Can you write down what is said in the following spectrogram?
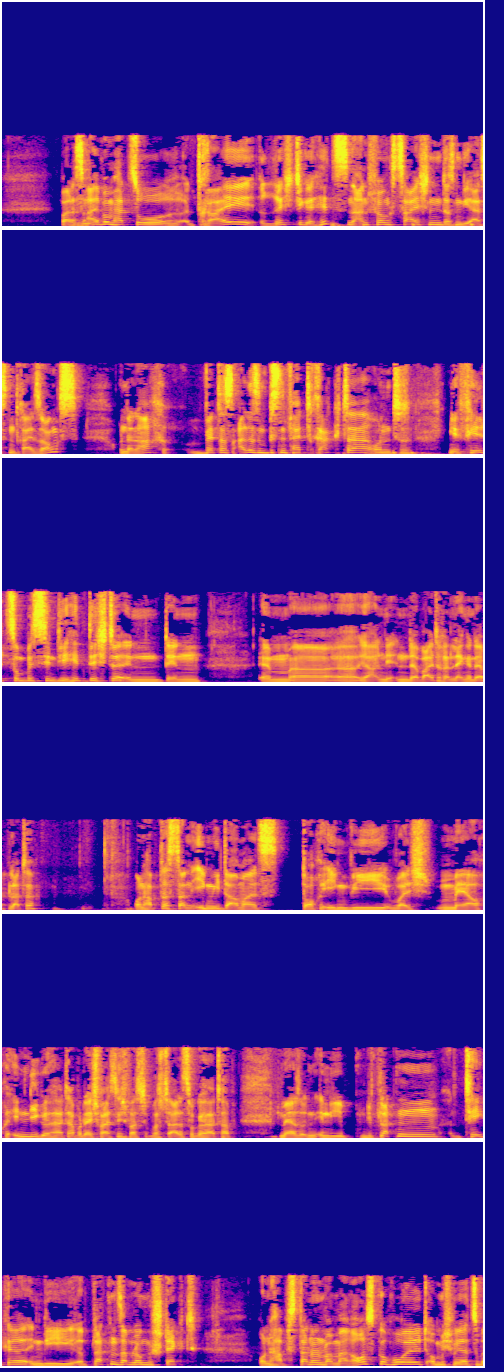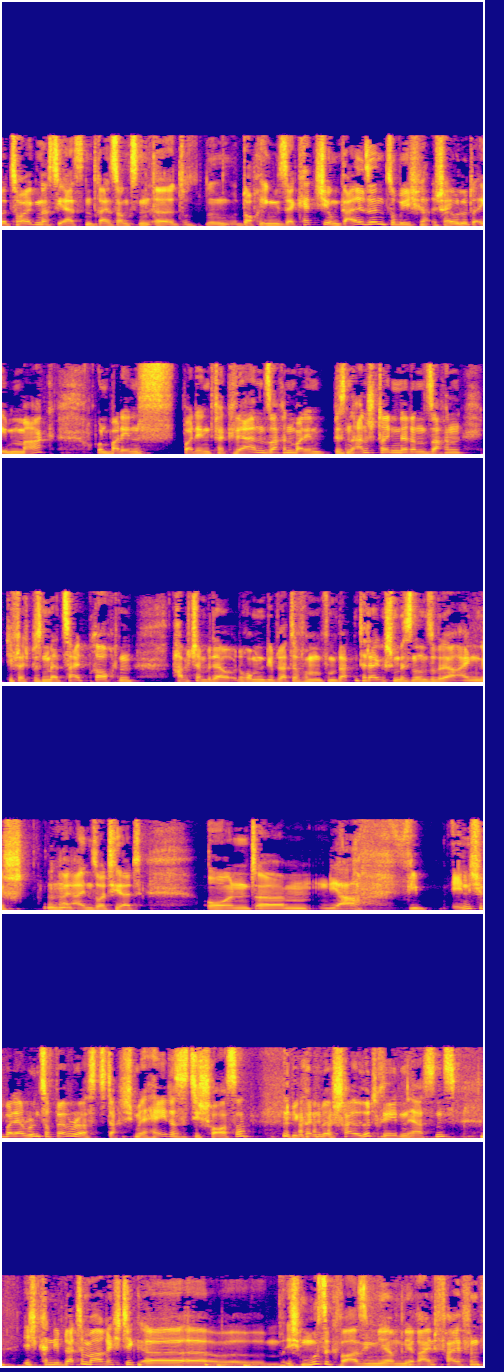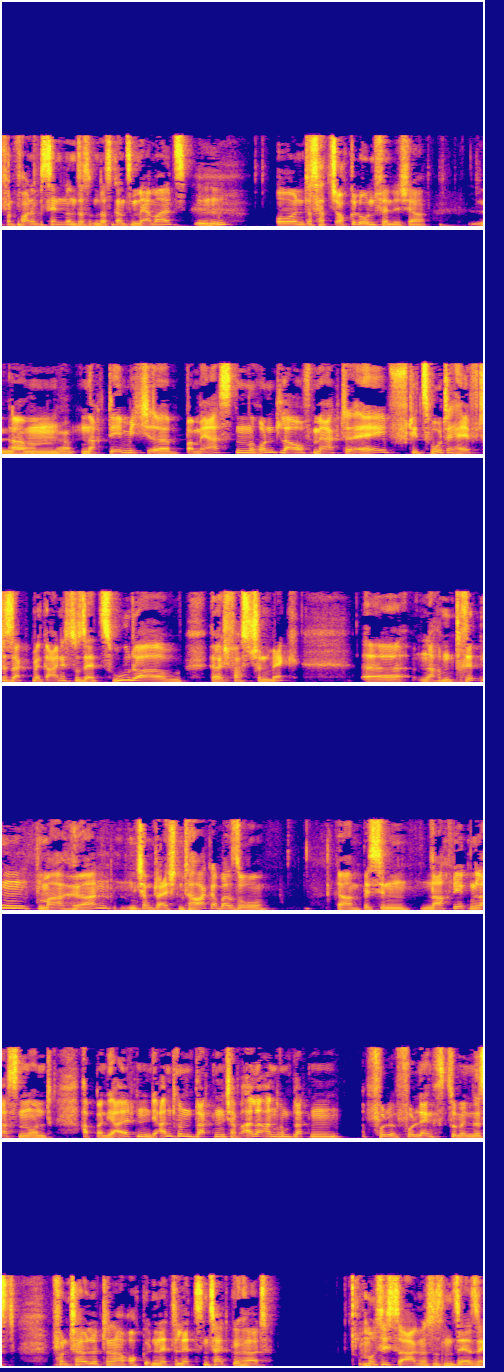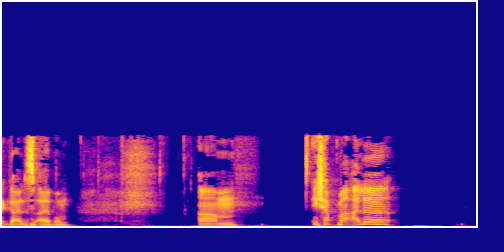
Weil das Album hat so drei richtige Hits, in Anführungszeichen. Das sind die ersten drei Songs. Und danach wird das alles ein bisschen vertrackter und mir fehlt so ein bisschen die Hitdichte in den, im, äh, ja, in, der weiteren Länge der Platte. Und habe das dann irgendwie damals doch irgendwie, weil ich mehr auch Indie gehört habe oder ich weiß nicht, was, was ich da alles so gehört habe, mehr so in, in, die, in die Plattentheke, in die äh, Plattensammlung gesteckt und hab's dann irgendwann mal rausgeholt, um mich wieder zu überzeugen, dass die ersten drei Songs äh, doch irgendwie sehr catchy und geil sind, so wie ich Shia Luther eben mag. Und bei den bei den verqueren Sachen, bei den bisschen anstrengenderen Sachen, die vielleicht bisschen mehr Zeit brauchten, habe ich dann wieder rum die Platte vom vom Plattenteller geschmissen und so wieder mhm. einsortiert. Und ähm, ja, wie ähnlich wie bei der Runes of Everest dachte ich mir, hey, das ist die Chance. Wir können über Lütt reden erstens. Ich kann die Platte mal richtig, äh, äh, ich musste quasi mir mir reinpfeifen von vorne bis hinten und das und das Ganze mehrmals. Mhm. Und das hat sich auch gelohnt, finde ich, ja. Ja, ähm, ja. Nachdem ich äh, beim ersten Rundlauf merkte, ey, die zweite Hälfte sagt mir gar nicht so sehr zu, da höre ich fast schon weg. Äh, nach dem dritten Mal hören, nicht am gleichen Tag, aber so ja ein bisschen nachwirken lassen und habe man die alten, die anderen Platten, ich habe alle anderen Platten full, full length zumindest von Charlotte auch in der letzten Zeit gehört. Muss ich sagen, das ist ein sehr sehr geiles Album. Ähm, ich habe mal alle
